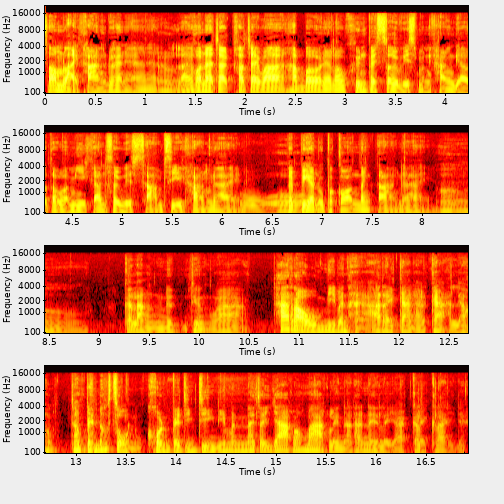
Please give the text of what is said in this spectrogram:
ซ่อมหลายครั้งด้วยนะฮะเออหลายคนอาจจะเข้าใจว่า Hubble เนี่ยเราขึ้นไป service มันครั้งเดียว แต่ว่ามีการ service สามสี่ครั้งได้โอ้ไปเปลี่ยนอุปกรณ์ต่างๆ ได้เออกำลังนึกถึงว่า ถ้าเรามีปัญหาอะไรกลางอากาศแล้วจำเป็นต้องส่งคนไปจริง ๆ นี่มันน่าจะยากมากๆเลยนะ ถ้าในระยะไกลๆเนี่ย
